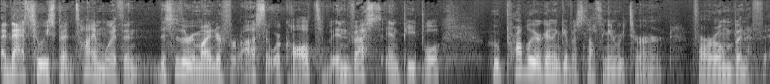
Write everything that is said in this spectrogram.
And that's who he spent time with. And this is a reminder for us that we're called to invest in people who probably are going to give us nothing in return for our own benefit.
